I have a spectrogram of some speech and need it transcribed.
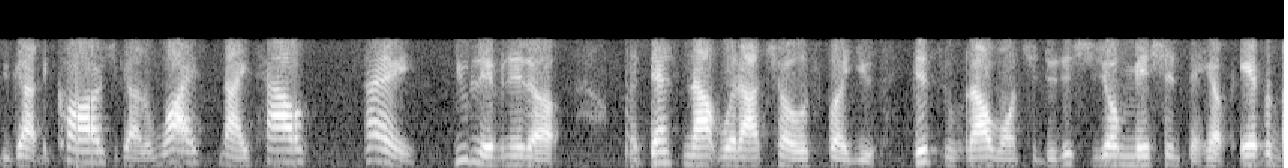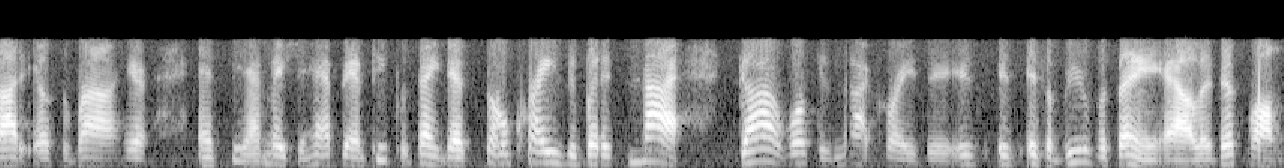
You got the cars, you got a wife, nice house. Hey, you living it up. But that's not what I chose for you. This is what I want you to do. This is your mission to help everybody else around here. And see, that makes you happy. And people think that's so crazy, but it's not. God work is not crazy. It's, it's it's a beautiful thing, Allen. That's why I'm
